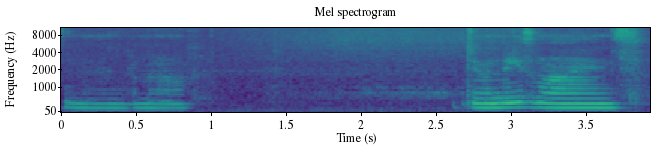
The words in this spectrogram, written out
Mm, and off doing these lines.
